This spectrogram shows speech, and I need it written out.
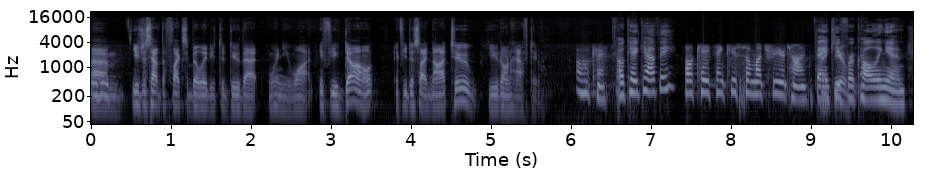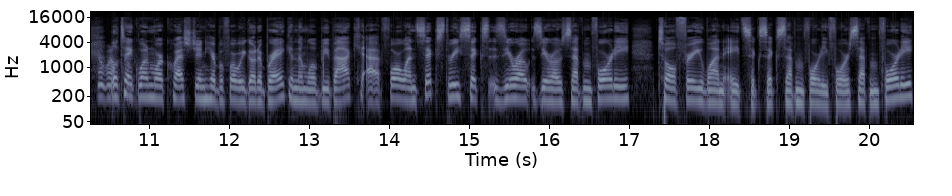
Um, you just have the flexibility to do that when you want. If you don't, if you decide not to, you don't have to. Okay. Okay, Kathy? Okay. Thank you so much for your time. Thank, Thank you you. for calling in. You're We'll take one more question here before we go to break, and then we'll be back at 416 360 0740, toll free 1 866 744 740.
